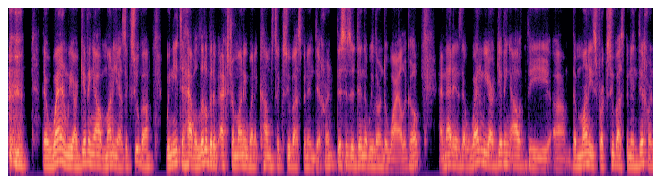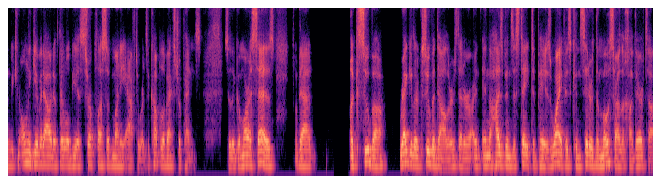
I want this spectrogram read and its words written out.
that when we are giving out money as a ksuba, we need to have a little bit of extra money when it comes to ksubas benin dichrin. This is a din that we learned a while ago, and that is that when we are giving out the um, the monies for ksubas benin dichrin, we can only give it out if there will be a surplus of money afterwards, a couple of extra pennies. So the Gemara says that a ksuba regular ksuba dollars that are in the husband's estate to pay his wife is considered the mosar lechaverta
